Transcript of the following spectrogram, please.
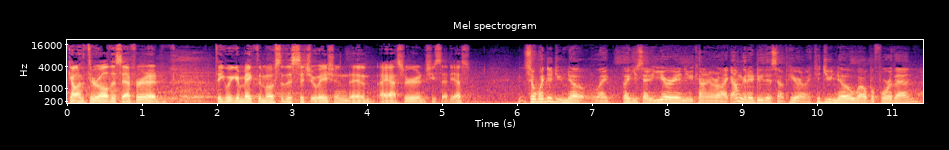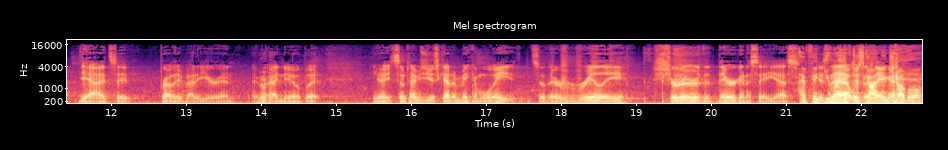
gone through all this effort, I think we can make the most of this situation, and I asked her, and she said yes. So when did you know? Like like you said, a year in, you kind of were like, I'm going to do this up here. Like, did you know well before then? Yeah, I'd say probably about a year in, I, Okay. I knew, but you know, sometimes you just got to make them wait, so they're really sure that they're going to say yes. I think you might have just gotten in trouble.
